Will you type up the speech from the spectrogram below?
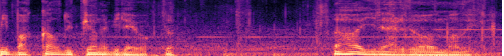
bir bakkal dükkanı bile yoktu. Daha ileride olmalıydı.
